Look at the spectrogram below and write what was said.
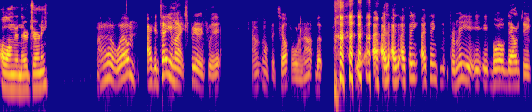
along in their journey? Uh, well, I can tell you my experience with it. I don't know if it's helpful or not, but I, I, I, think I think for me it, it boiled down to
